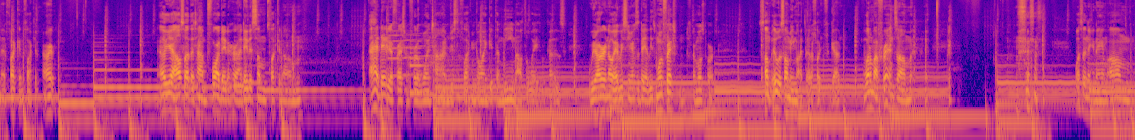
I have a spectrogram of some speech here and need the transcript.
That fucking fuck it, alright? Oh yeah, also at the time before I dated her, I dated some fucking um I had dated a freshman for the one time just to fucking go and get the meme out the way because we already know every senior has day at least one freshman for the most part. Some it was some meme like that. I fucking forgot. One of my friends, um, what's that nigga name? Um,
